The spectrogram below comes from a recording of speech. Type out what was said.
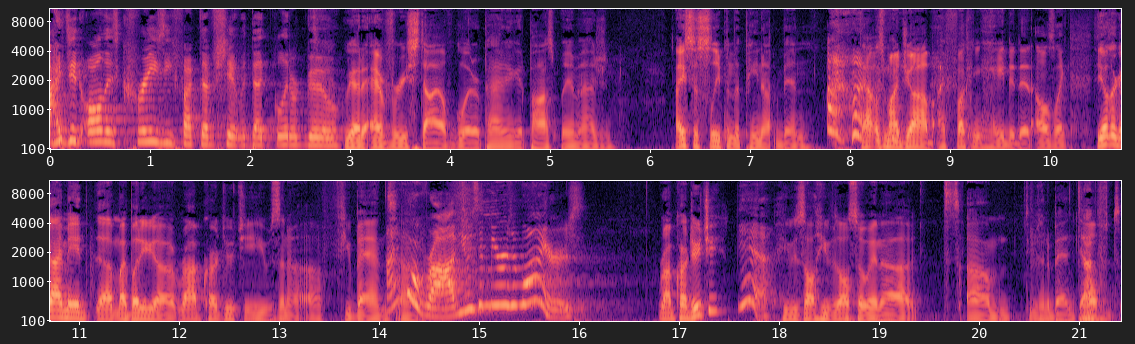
I did all this crazy fucked up shit with that glitter goo. We had every style of glitter pen you could possibly imagine. I used to sleep in the peanut bin. That was my job. I fucking hated it. I was like, the other guy made uh, my buddy uh, Rob Carducci. He was in a, a few bands. I know Uh, Rob. He was in Mirrors and Wires. Rob Carducci. Yeah. He was all. He was also in uh um he was in a band Delft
